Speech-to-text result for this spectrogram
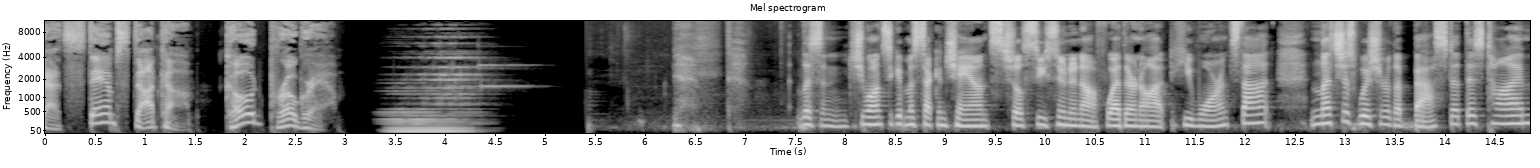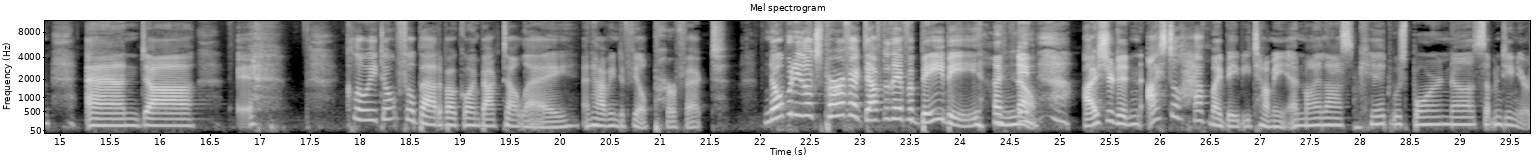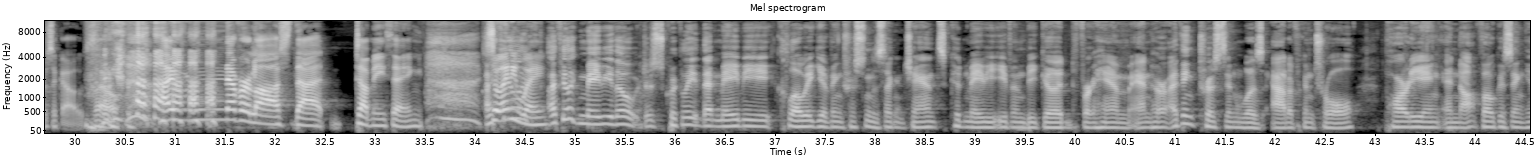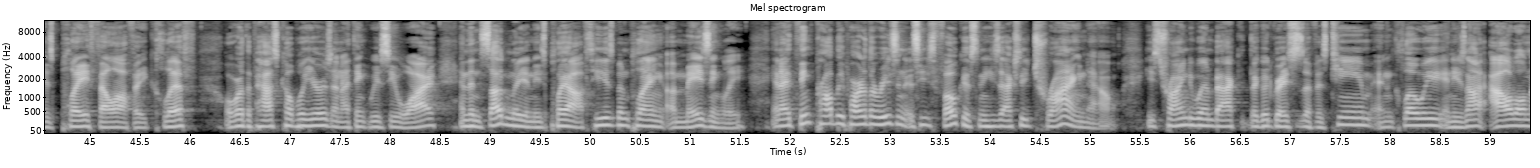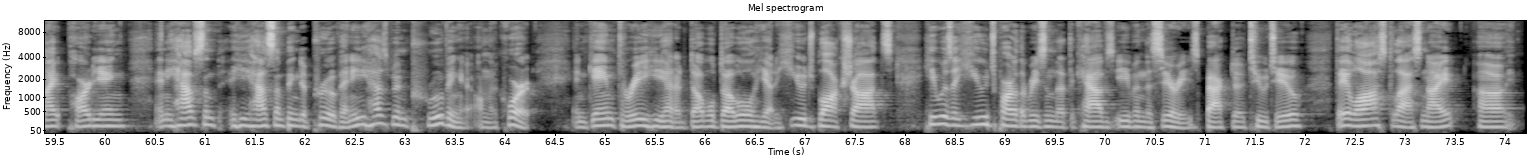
That's Stamps.com. Code PROGRAM. listen, she wants to give him a second chance. She'll see soon enough whether or not he warrants that. And let's just wish her the best at this time. And uh, Khloe, don't feel bad about going back to LA and having to feel perfect. Nobody looks perfect after they have a baby. I No. mean, I sure didn't. I still have my baby tummy, and my last kid was born uh, 17 years ago. So I've never lost that tummy thing. I So like- anyway, I feel like maybe though, just quickly, that maybe Khloe giving Tristan a second chance could maybe even be good for him and her. I think Tristan was out of control, partying and not focusing. His play fell off a cliff over the past couple years, and I think we see why. And then suddenly in these playoffs, he has been playing amazingly. And I think probably part of the reason is he's focused and he's actually trying now. He's trying to win back the good graces of his team and Khloe, and he's not out all night partying. And he has some he has something to prove, and he has been proving it on the court. In game three, he had a double double. He had a huge block shots. He was a huge part of the reason that the Cavs even the series back to 2 2. They lost last night, uh,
